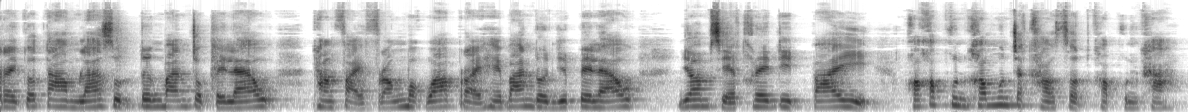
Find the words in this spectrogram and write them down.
ไรก็ตามล่าสุดเรื่องบ้านจบไปแล้ว ทางฝ่ายฟรองก์บอกว่าปล่อยให้บ้านโดนยึดไปแล้ว ยอมเสียเครดิตไป ขอขอบคุณข้อมูลจากข่าวสดขอบคุณค่ะ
